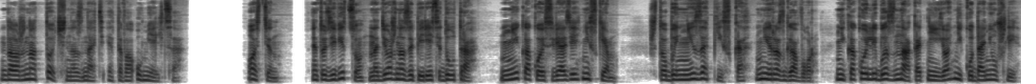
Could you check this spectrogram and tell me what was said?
должна точно знать этого умельца. «Остин, эту девицу надежно запереть до утра. Никакой связи ни с кем. Чтобы ни записка, ни разговор, ни какой-либо знак от нее никуда не ушли.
